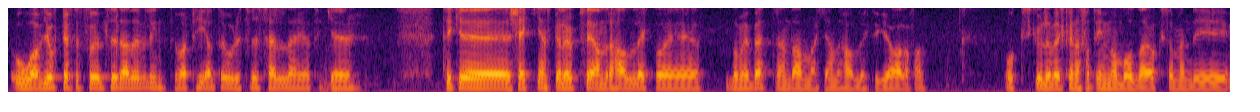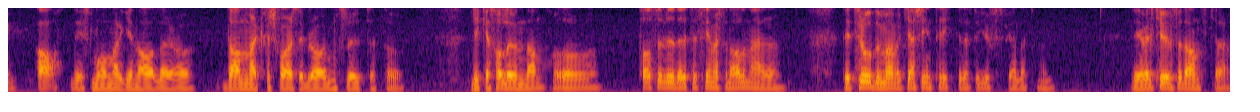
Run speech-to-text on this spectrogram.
oavgjort efter full tid hade väl inte varit helt orättvist heller. Jag tycker tycker Tjeckien spelar upp sig i andra halvlek och är, de är bättre än Danmark i andra halvlek tycker jag i alla fall. Och skulle väl kunna fått in någon boll där också, men det är, ja, det är små marginaler och Danmark försvarar sig bra mot slutet och lyckas hålla undan och ta sig vidare till semifinalen här. Det trodde man väl kanske inte riktigt efter gruppspelet, men det är väl kul för danskarna.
